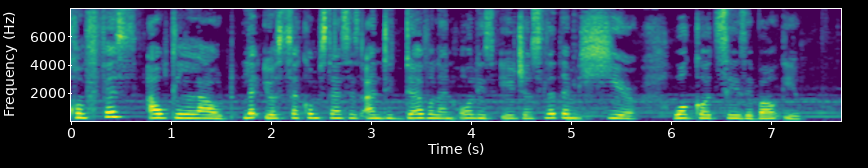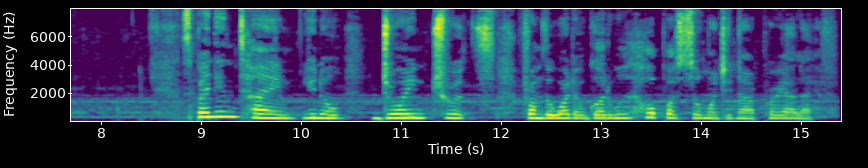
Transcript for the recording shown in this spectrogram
Confess out loud. Let your circumstances and the devil and all his agents let them hear what God says about you spending time, you know, drawing truths from the Word of God will help us so much in our prayer life.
